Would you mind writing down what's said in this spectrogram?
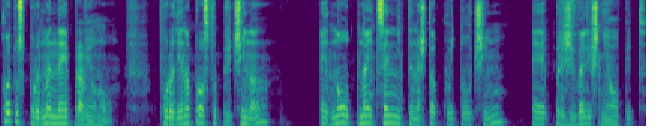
което според мен не е правилно, поради една проста причина. Едно от най-ценните неща, които учим, е преживелищния опит,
